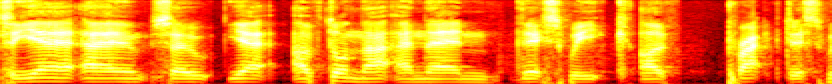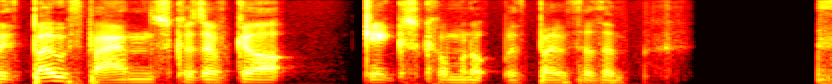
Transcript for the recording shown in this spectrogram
so yeah, um, so yeah, I've done that, and then this week I've practiced with both bands because I've got gigs coming up with both of them.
